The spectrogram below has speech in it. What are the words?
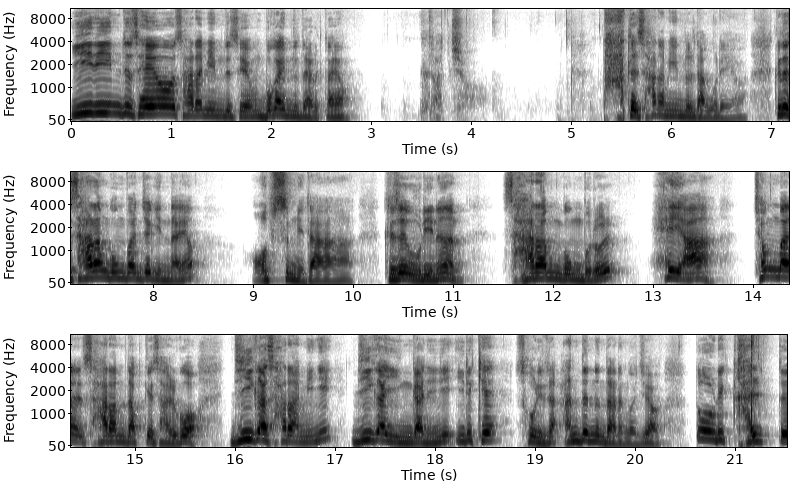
일이 힘드세요? 사람이 힘드세요? 뭐가 힘들다 그럴까요? 그렇죠. 다들 사람이 힘들다고 그래요. 근데 사람 공부한 적 있나요? 없습니다. 그래서 우리는 사람 공부를 해야 정말 사람답게 살고 네가 사람이니 네가 인간이니 이렇게 소리를 안 듣는다는 거죠. 또 우리 갈등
